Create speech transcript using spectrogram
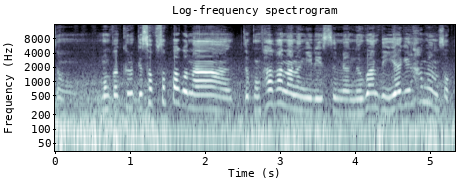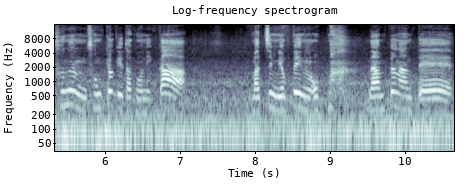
좀 뭔가 그렇게 섭섭하거나 조금 화가 나는 일이 있으면 누구한테 이야기를 하면서 푸는 성격이다 보니까 마침 옆에 있는 오빠 남편한테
